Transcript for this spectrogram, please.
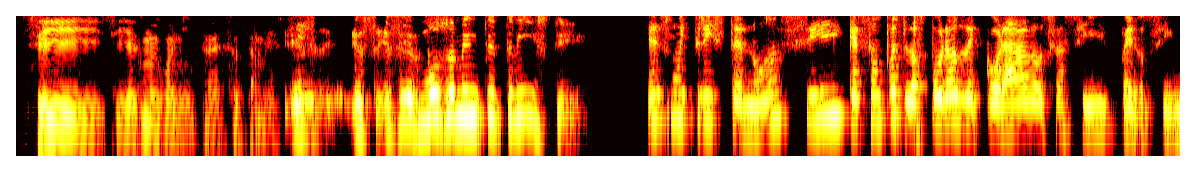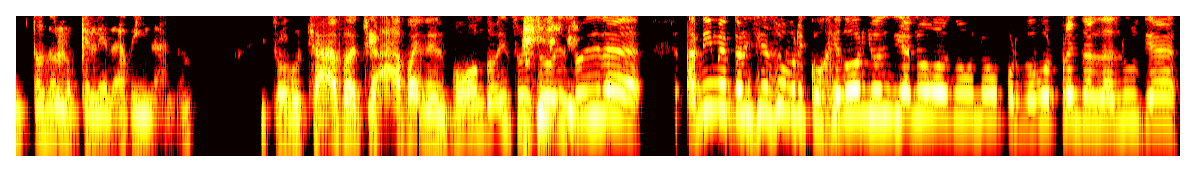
Sí, sí, es muy bonito eso también. Es, es, es hermosamente triste es muy triste, ¿no? Sí, que son pues los puros decorados así, pero sin todo lo que le da vida, ¿no? Y todo chafa, chafa en el fondo. Eso, eso, eso era. A mí me parecía sobrecogedor. Yo decía, no, no, no, por favor, prendan la luz ya,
